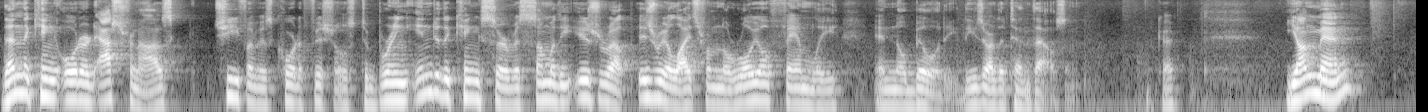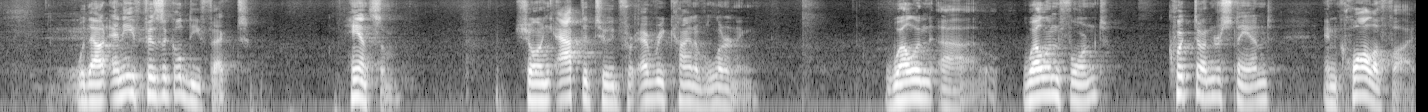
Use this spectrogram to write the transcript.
Then the king ordered Ashpenaz, chief of his court officials, to bring into the king's service some of the Israel, Israelites from the royal family and nobility. These are the 10,000. Okay? Young men without any physical defect, handsome, showing aptitude for every kind of learning, well, in, uh, well informed, quick to understand, and qualified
